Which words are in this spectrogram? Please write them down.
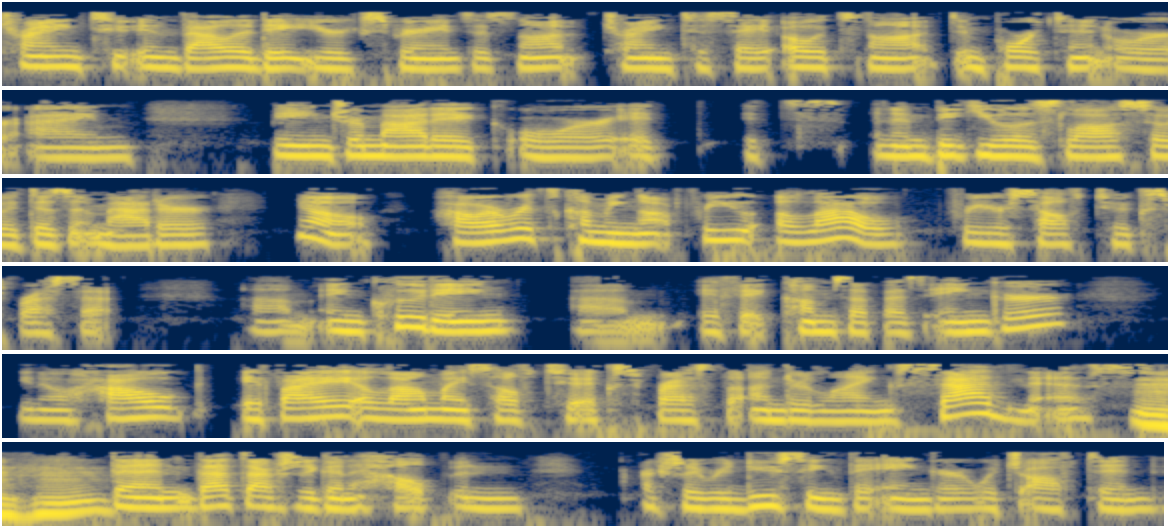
trying to invalidate your experience. It's not trying to say, oh, it's not important or I'm being dramatic or it it's an ambiguous loss, so it doesn't matter. No, however it's coming up for you, allow for yourself to express it, um, including um, if it comes up as anger. You know, how, if I allow myself to express the underlying sadness, mm-hmm. then that's actually going to help in actually reducing the anger, which often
